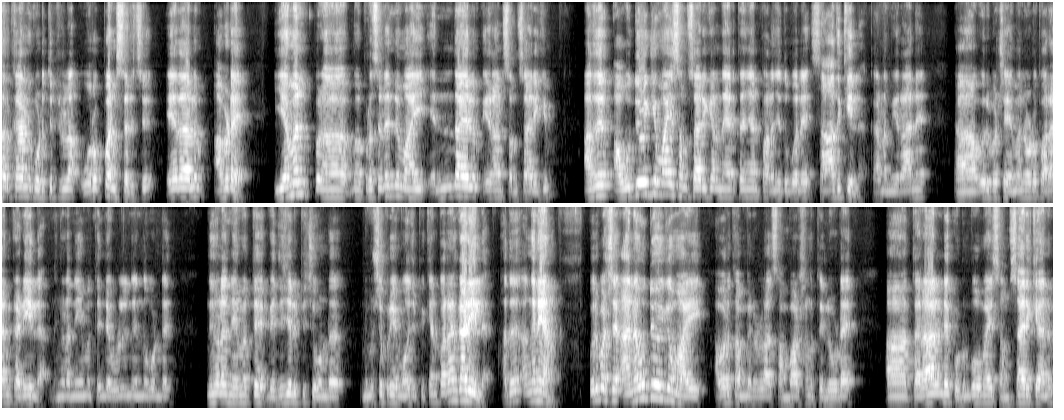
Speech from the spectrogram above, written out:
സർക്കാരിന് കൊടുത്തിട്ടുള്ള ഉറപ്പനുസരിച്ച് ഏതായാലും അവിടെ യമൻ പ്രസിഡന്റുമായി എന്തായാലും ഇറാൻ സംസാരിക്കും. അത് ഔദ്യോഗികമായി സംസാരിക്കാൻ നേരത്തെ ഞാൻ പറഞ്ഞതുപോലെ സാധിക്കില്ല. കാരണം ഇറാന് ഒരുപക്ഷെ യമനോട് പറയാൻ കഴിയില്ല. നിങ്ങളുടെ നിയമത്തിന്റെ ഉള്ളിൽ നിന്നുകൊണ്ട് നിങ്ങളുടെ നിയമത്തെ വ്യതിചലിപ്പിച്ചുകൊണ്ട് നിമിഷപ്രിയ മോചിപ്പിക്കാൻ പറയാൻ കഴിയില്ല. അത് അങ്ങനെയാണ്. ഒരുപക്ഷെ അനൗദ്യോഗികമായി അവർ തമ്മിലുള്ള സംഭാഷണത്തിലൂടെ തലാലിന്റെ കുടുംബവുമായി സംസാരിക്കാനും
